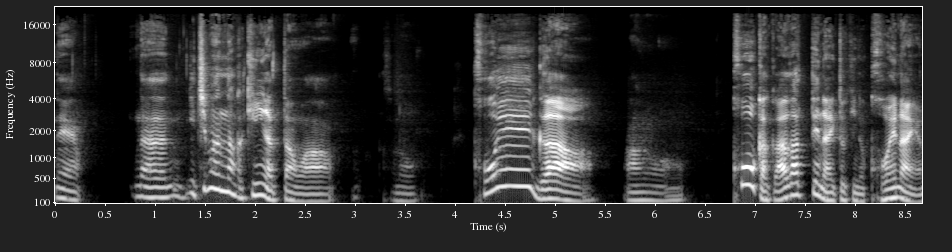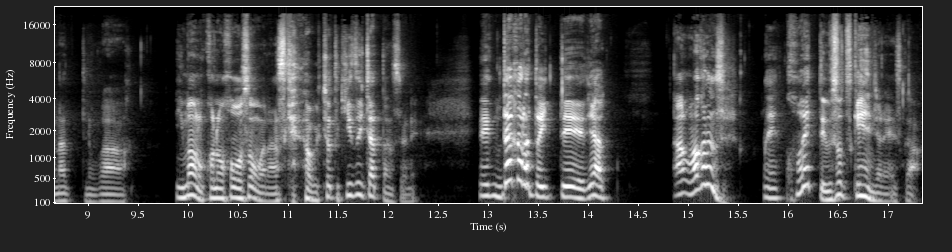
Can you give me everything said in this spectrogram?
ね、な一番なんか気になったのは、その声が、あの、口角上がってない時の声なんやなっていうのが、今のこの放送もなんですけど、ちょっと気づいちゃったんですよね。でだからといって、じゃあ、あ、わかるんですよ。ね、声って嘘つけへんじゃないですか。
